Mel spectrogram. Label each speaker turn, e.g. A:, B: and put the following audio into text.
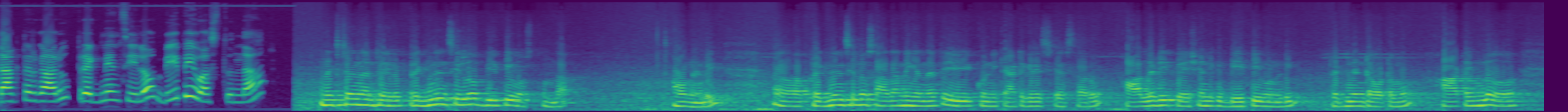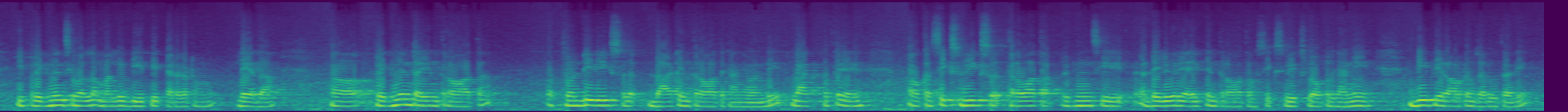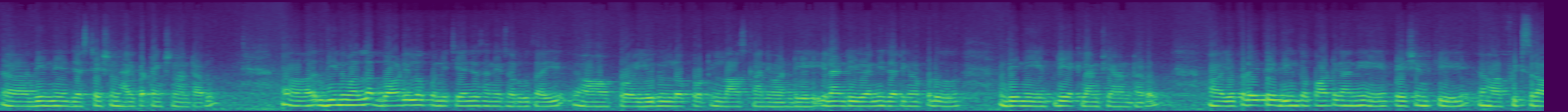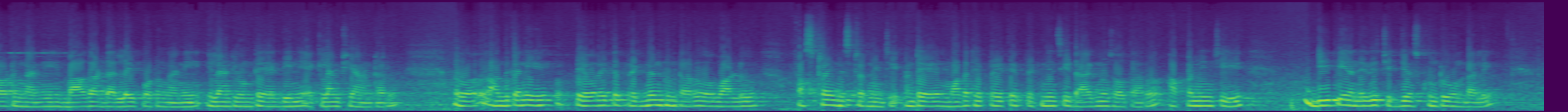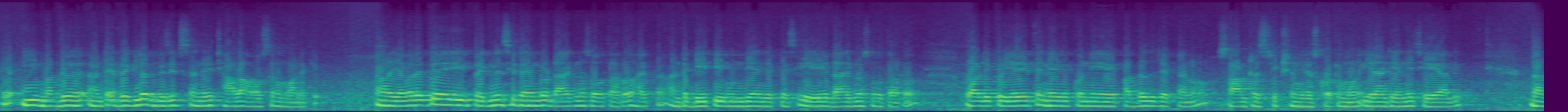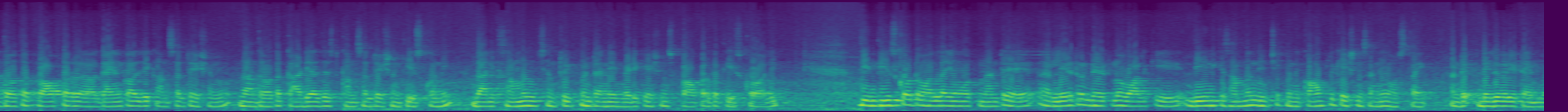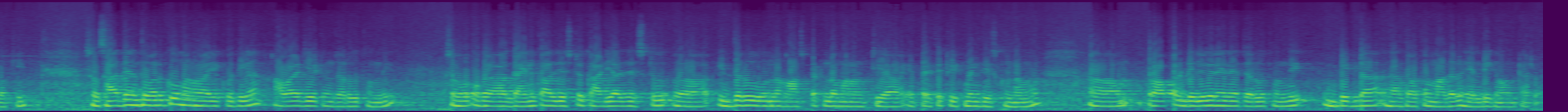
A: Doctor గారు ప్రెగ్నెన్సీలో BP వస్తుందా?
B: నెక్స్ట్ ఏంటంటే ప్రెగ్నెన్సీలో బీపీ వస్తుందా? అవునండి. ప్రెగ్నెన్సీలో సాధారణంగా ఏంటంటే ఈ కొన్ని కేటగిరీస్ చేస్తారు. ఆల్రెడీ పేషెంట్కి బీపీ ఉండి ప్రెగ్నెంట్ అవటము ఆ టైంలో ఈ ప్రెగ్నెన్సీ వల్ల మళ్ళీ బీపీ పెరగటము లేదా ప్రెగ్నెంట్ అయిన తర్వాత ట్వంటీ వీక్స్ దాటిన తర్వాత కానివ్వండి లేకపోతే ఒక సిక్స్ వీక్స్ తర్వాత ప్రెగ్నెన్సీ డెలివరీ అయిపోయిన తర్వాత ఒక సిక్స్ వీక్స్ లోపల కానీ బీపీ రావడం జరుగుతుంది. దీన్ని జెస్టేషనల్ హైపర్ టెన్షన్ అంటారు. దీనివల్ల బాడీలో కొన్ని చేంజెస్ అనేవి జరుగుతాయి. ప్రో యూరిన్లో ప్రోటీన్ లాస్ కానివ్వండి ఇలాంటివి అన్నీ జరిగినప్పుడు దీన్ని ప్రీ ఎక్లాంషియా అంటారు ఎప్పుడైతే దీంతో పాటు కానీ పేషెంట్కి ఫిట్స్ రావటం కానీ బాగా డల్ అయిపోవటం కానీ ఇలాంటివి ఉంటే దీన్ని ఎక్లాంషియా అంటారు. అందుకని ఎవరైతే ప్రెగ్నెంట్ ఉంటారో వాళ్ళు ఫస్ట్ ట్రైమిస్టర్ నుంచి అంటే మొదట ఎప్పుడైతే ప్రెగ్నెన్సీ డయాగ్నోస్ అవుతారో అప్పటి నుంచి బీపీ అనేది చెక్ చేసుకుంటూ ఉండాలి. ఈ మధ్య అంటే రెగ్యులర్ విజిట్స్ అనేవి చాలా అవసరం వాళ్ళకి. ఎవరైతే ఈ ప్రెగ్నెన్సీ టైంలో డయాగ్నోస్ అవుతారో హైపర్ అంటే బీపీ ఉంది అని చెప్పేసి డయాగ్నోస్ అవుతారో వాళ్ళు ఇప్పుడు ఏదైతే నేను కొన్ని పద్ధతులు చెప్పానో సాల్ట్ రెస్ట్రిక్షన్ చేసుకోవటము ఇలాంటివన్నీ చేయాలి. దాని తర్వాత ప్రాపర్ గైనకాలజీ కన్సల్టేషన్ దాని తర్వాత కార్డియాలజిస్ట్ కన్సల్టేషన్ తీసుకొని దానికి సంబంధించిన ట్రీట్మెంట్ అనే మెడికేషన్స్ ప్రాపర్గా తీసుకోవాలి. దీన్ని తీసుకోవటం వల్ల ఏమవుతుందంటే లేటర్ డేట్లో వాళ్ళకి దీనికి సంబంధించి కొన్ని కాంప్లికేషన్స్ అనేవి వస్తాయి అంటే డెలివరీ టైంలోకి సో సాధ్యమైనంత వరకు మనం అవి కొద్దిగా అవాయిడ్ చేయడం జరుగుతుంది. సో ఒక గైనకాలజిస్ట్ కార్డియాలజిస్ట్ ఇద్దరు ఉన్న హాస్పిటల్లో మనం ఎప్పుడైతే ట్రీట్మెంట్ తీసుకున్నామో ప్రాపర్ డెలివరీ అనేది జరుగుతుంది. బిడ్డ దాని తర్వాత మదర్ హెల్దీగా ఉంటారు.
